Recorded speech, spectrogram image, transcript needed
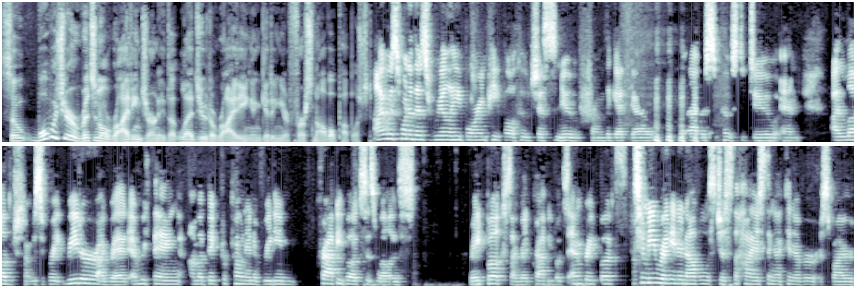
So, what was your original writing journey that led you to writing and getting your first novel published? I was one of those really boring people who just knew from the get go what I was supposed to do. And I loved, I was a great reader. I read everything. I'm a big proponent of reading crappy books as well as great books. I read crappy books and great books. To me, writing a novel was just the highest thing I could ever aspire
